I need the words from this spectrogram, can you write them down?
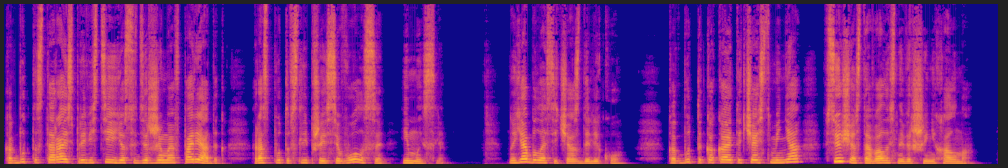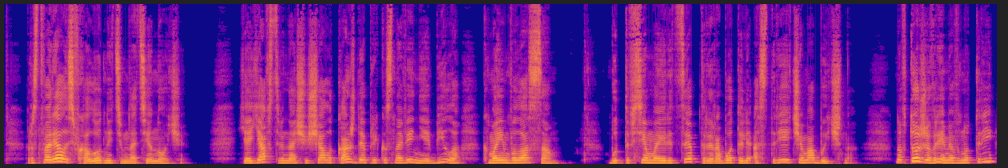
как будто стараясь привести ее содержимое в порядок, распутав слипшиеся волосы и мысли. Но я была сейчас далеко. Как будто какая-то часть меня все еще оставалась на вершине холма. Растворялась в холодной темноте ночи. Я явственно ощущала каждое прикосновение Билла к моим волосам, будто все мои рецепторы работали острее, чем обычно – но в то же время внутри,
